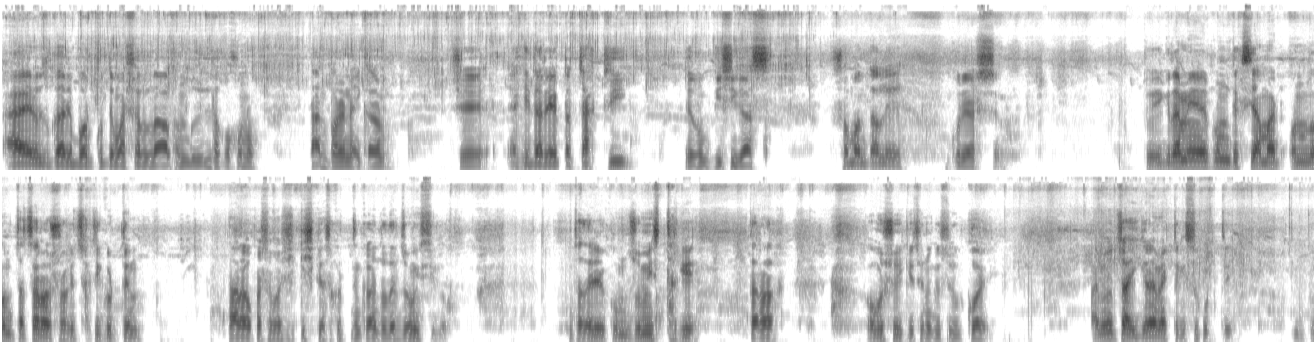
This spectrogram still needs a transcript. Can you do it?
আয় রোজগারে বরকতে মাসাল্লাহ আলহামদুলিল্লাহ কখনো টান পড়ে নাই। কারণ সে একই দ্বারে একটা চাকরি এবং কৃষিকাজ সমান তালে করে আসছেন। তো এই গ্রামে এরকম দেখছি আমার অন্য চাচারাও সরকারি চাকরি করতেন। তারাও পাশাপাশি কৃষিকাজ করতেন কারণ তাদের জমি ছিল। যাদের এরকম জমি থাকে, তারা অবশ্যই কিছু না কিছু করে। আমিও চাই গ্রামে একটা কিছু করতে, কিন্তু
